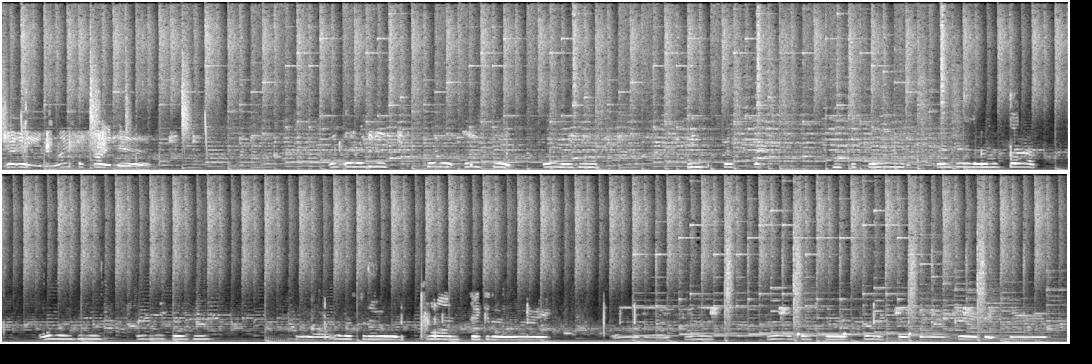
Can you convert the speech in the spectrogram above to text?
Jane right behind him. And oh my goodness, Colonel takes it. Oh my goodness. He's the best. He's the lead. And then on the back. Oh my goodness. And look at him. Oh, winner three on one, taking it away. Oh my goodness. One takes third, one takes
